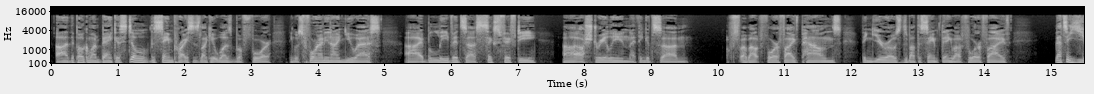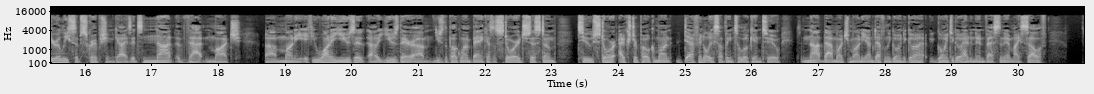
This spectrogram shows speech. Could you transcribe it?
Uh, the Pokemon Bank is still the same prices like it was before. I think it was 4.99 US. Uh, I believe it's uh, 650 uh, Australian. I think it's um, f- about four or five pounds. I think euros. It's about the same thing, about four or five that's a yearly subscription, guys. It's not that much uh, money. If you want to use it, uh, use their um, use the Pokemon Bank as a storage system to store extra Pokemon. Definitely something to look into. It's not that much money. I'm definitely going to go going to go ahead and invest in it myself.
